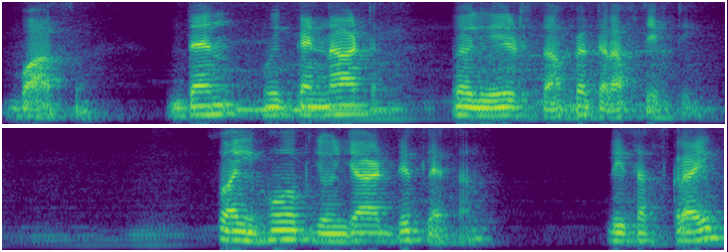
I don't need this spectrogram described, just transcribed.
box, then we cannot evaluate the factor of safety. So I hope you enjoyed this lesson. Please subscribe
